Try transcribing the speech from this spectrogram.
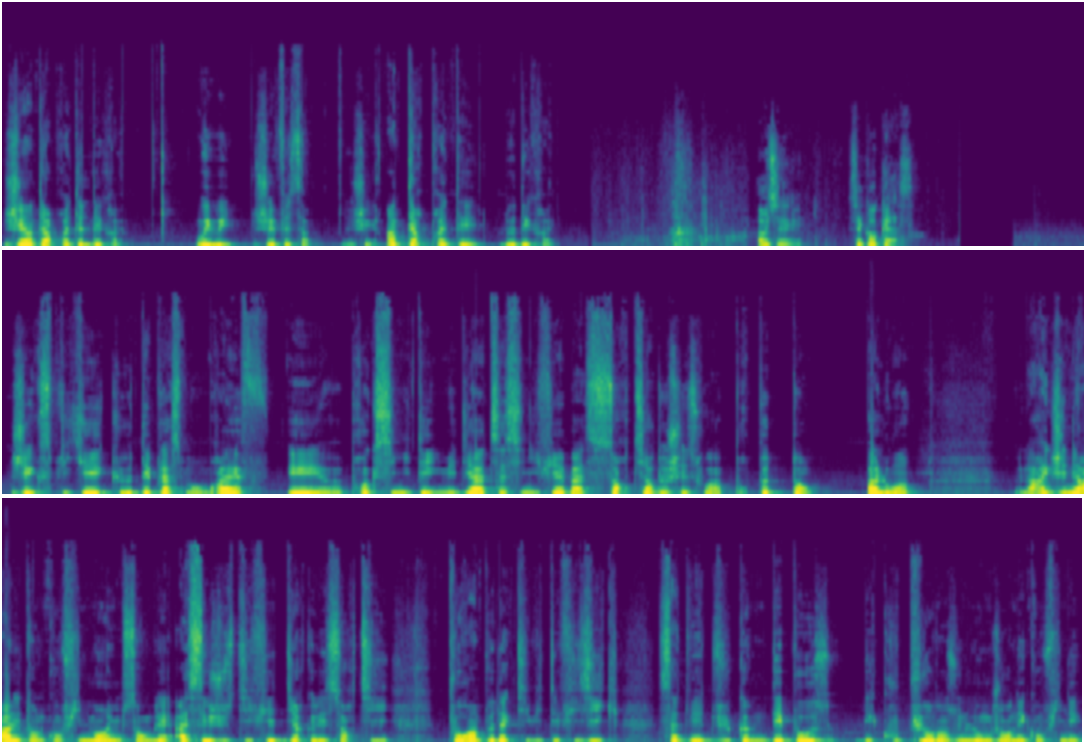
j'ai interprété le décret. Oui, oui, j'ai fait ça. J'ai interprété le décret. Ah oui, c'est, cocasse. J'ai expliqué que déplacement bref et euh, proximité immédiate, ça signifiait bah, sortir de chez soi pour peu de temps, pas loin. La règle générale étant le confinement, il me semblait assez justifié de dire que les sorties, pour un peu d'activité physique, ça devait être vu comme des pauses, des coupures dans une longue journée confinée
